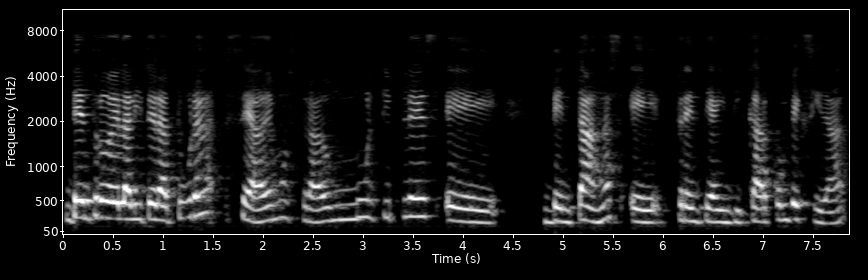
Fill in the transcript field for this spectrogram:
Dentro de la literatura se ha demostrado múltiples eh, ventajas eh, frente a indicar convexidad.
